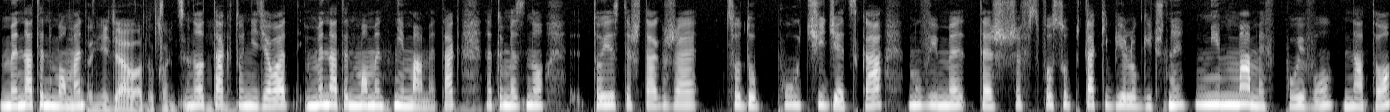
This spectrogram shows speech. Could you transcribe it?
my na ten moment... To nie działa do końca. No tak, to nie działa. My na ten moment nie mamy, tak? Natomiast no to jest też tak, że co do płci dziecka, mówimy też, że w sposób taki biologiczny nie mamy wpływu na to,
